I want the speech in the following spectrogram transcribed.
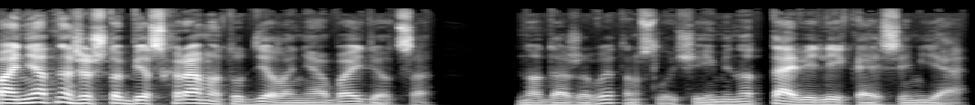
Понятно же, что без храма тут дело не обойдется — но даже в этом случае именно та великая семья,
